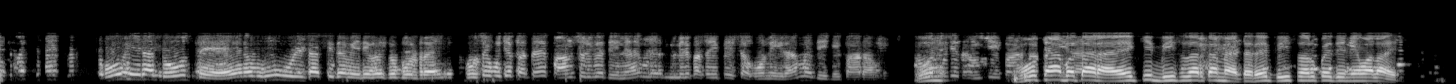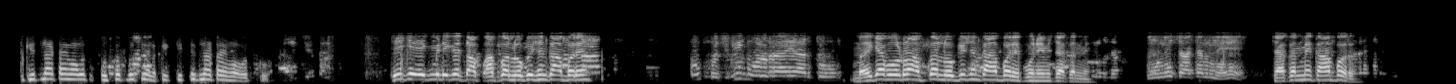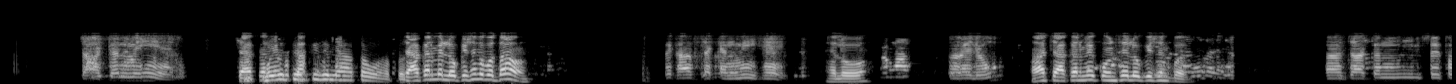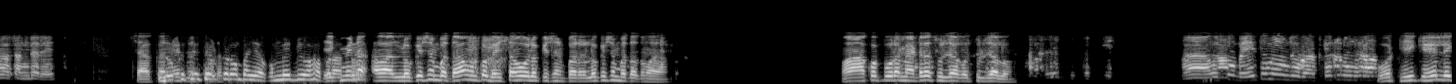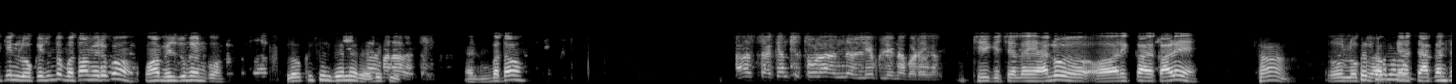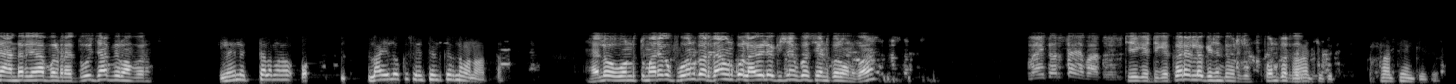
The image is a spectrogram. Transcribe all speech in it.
वो मेरा दोस्त है वो उल्टा सीधा मेरे को बोल रहा है? उसे मुझे पता है पाँच सौ रूपया देना है मेरे पास अभी पैसा हो नहीं रहा मैं दे नहीं पा रहा हूँ। वो वो- मुझे धमकी वो क्या बता रहा है कि बीस हज़ार का मैटर है बीस हज़ार रुपए देने वाला है। कितना टाइम होगा उसको पूछिए ना कि, कितना टाइम होगा उसको? ठीक है एक मिनट एक मिनट तो आप, आपका लोकेशन कहाँ पर है? वो कुछ भी बोल रहा है यार तू। मैं क्या बोल रहा हूँ आपका लोकेशन कहाँ पर है पुणे में चाकन में? पुणे चाकन में। चाकन में कहाँ पर? चाकन में ही है। चाकन में कीजिए मैं आता हूँ वहाँ पर। चाकन में लोकेशन तो बताओ। खास चाकन में है हेलो हाँ, हेलो हाँ चाकन में कौन से लोकेशन पर? हाँ, चाकन से थोड़ा सा अंदर है। चाकन में करो भैया को मैं भी वहाँ पर एक मिनट लोकेशन बताओ उनको भेजता हूँ वो लोकेशन पर। लोकेशन बताओ तुम्हारा। वहाँ आपको पूरा मैटर सुलझा सुलझा लो। हाँ उसको भेज दो मैं उनको बात कर लूँगा। वो ठीक है लेकिन लोकेशन तो बताओ मेरे को वहाँ भेज दूँगा इनको। लोकेशन देने रहे बताओ। हाँ चाकन से थोड़ा अंदर लेफ़्ट लेना पड़ेगा। ठीक है चले हेलो और एक का, काले? हाँ। चलो क्या मला- चाकन से अंदर लेना पड़ रहा है तू जा फिर वहाँ पर। नाही नाही त्याला मला लाईव्ह लोकेशन सेंड कर ना म्हणा आता। हेलो वो तुम्हारे को फ़ोन करता है उनको लाइव लोकेशन को सेंड करो उनको हाँ? मैं करता है बाद में। ठीक है ठीक है करे लोकेशन तुम फ़ोन कर दे हाँ ठीक है। हाँ थँक्यू सर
